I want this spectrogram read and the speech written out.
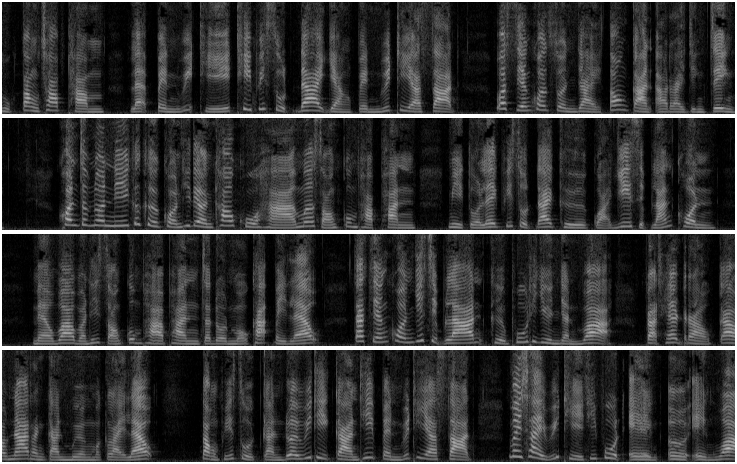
ถูกต้องชอบธรรม และเป็นวิถีที่พิสูจน์ได้อย่างเป็นวิทยาศาสตร์ ว่าเสียงคนส่วนใหญ่ต้องการอะไรจริง ๆ คนจำนวนนี้ก็คือคนที่เดินเข้าคูหาเมื่อ 2 กุมภาพันธ์ มีตัวเลขพิสูจน์ได้คือกว่า 20 ล้านคน แม้ว่าวันที่ 2 กุมภาพันธ์จะโดนโมฆะไปแล้ว แต่เสียงคน 20 ล้าน คือผู้ที่ยืนยันว่าประเทศเราก้าวหน้าทางการเมืองมาไกลแล้ว ต้องพิสูจน์กันด้วยวิธีการที่เป็นวิทยาศาสตร์ ไม่ใช่วิธีที่พูดเอง เออเองว่า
